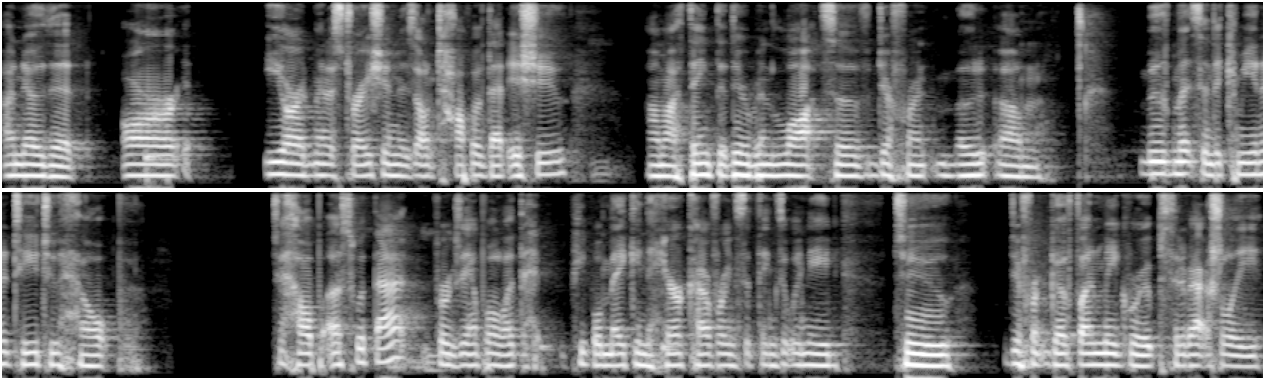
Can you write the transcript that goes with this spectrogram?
I know that our ER administration is on top of that issue. Um, I think that there have been lots of different mo- um, movements in the community to help to help us with that. For example, like the people making the hair coverings the things that we need to different GoFundMe groups that have actually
